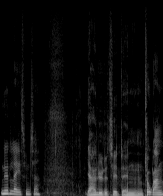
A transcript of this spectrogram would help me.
nyt lag, synes jeg. Jeg har lyttet til den to gange,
